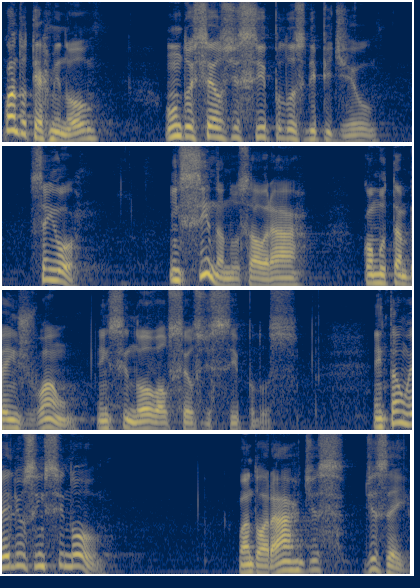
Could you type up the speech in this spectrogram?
quando terminou, um dos seus discípulos lhe pediu: Senhor, ensina-nos a orar, como também João ensinou aos seus discípulos. Então ele os ensinou. Quando orardes, dizei:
